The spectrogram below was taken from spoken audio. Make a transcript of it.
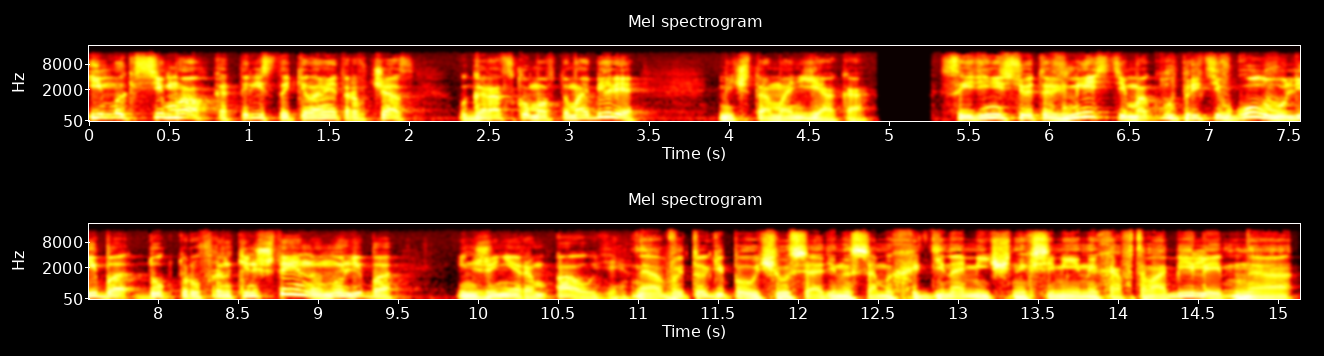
и максималка 300 км в час в городском автомобиле – мечта маньяка. Соединить все это вместе могло прийти в голову либо доктору Франкенштейну, ну, либо инженером Audi. А в итоге получился один из самых динамичных семейных автомобилей. А,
